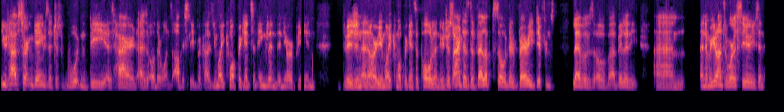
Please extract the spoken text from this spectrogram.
you'd have certain games that just wouldn't be as hard as other ones, obviously, because you might come up against an England in European division, and or you might come up against a Poland who just aren't as developed. So they're very different levels of ability. Um, and then we get on to World Series, and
